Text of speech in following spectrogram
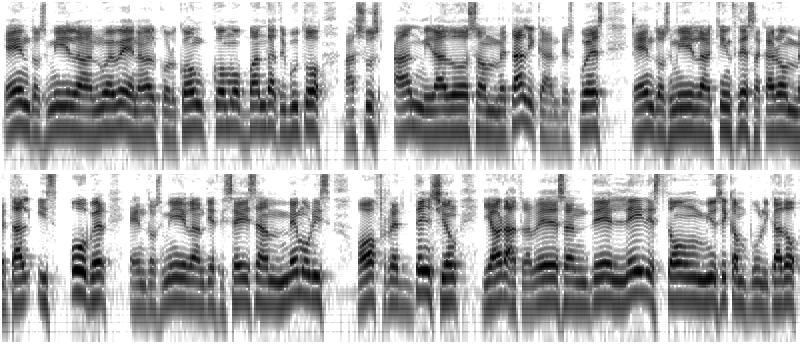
en 2009 en Alcorcón como banda tributo a sus admirados Metallica. Después, en 2015 sacaron Metal is Over, en 2016 Memories of Redemption y ahora a través de Lady Stone Music han publicado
